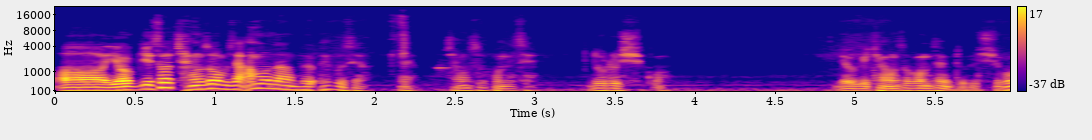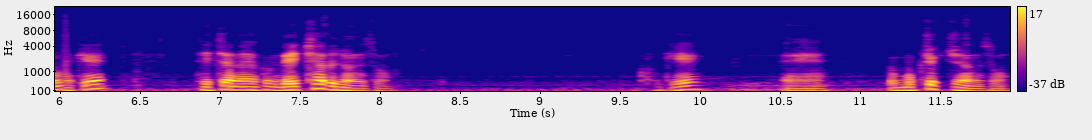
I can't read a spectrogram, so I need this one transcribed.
어 여기서 장소 검색 아무나 한번 해보세요. 네, 장소 검색 누르시고 여기 장소 검색 누르시고 이렇게 됐잖아요. 그럼 내 차로 전송 거기에 예, 그 목적지 전송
